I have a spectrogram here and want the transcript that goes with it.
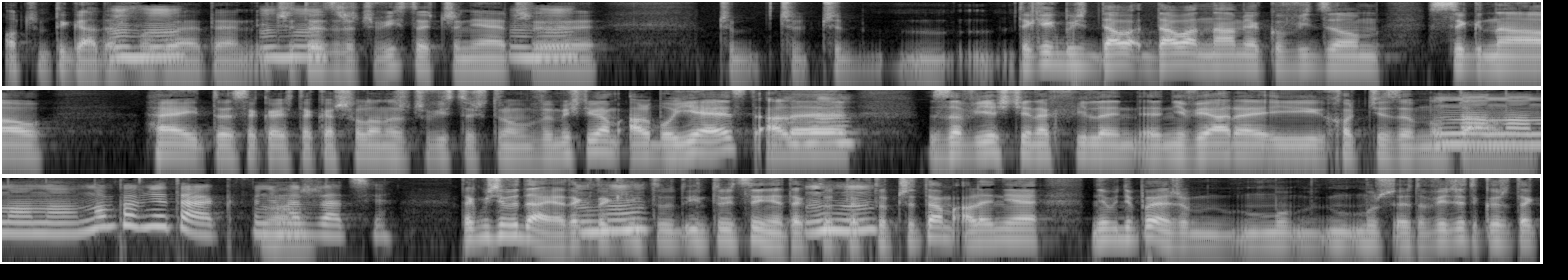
o czym ty gadasz w mhm. ogóle. Ten, I czy to mhm. jest rzeczywistość, czy nie, czy, czy, czy, czy tak jakbyś dała, dała nam jako widzom sygnał, hej, to jest jakaś taka szalona rzeczywistość, którą wymyśliłam, albo jest, ale mhm. zawieście na chwilę niewiarę i chodźcie ze mną no, tam. No, no, no, no pewnie tak, pewnie no. masz rację. Tak mi się wydaje, tak, tak intu, intuicyjnie tak, to, tak to czytam, ale nie, nie, nie powiem, że muszę to wiedzieć, tylko że tak...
